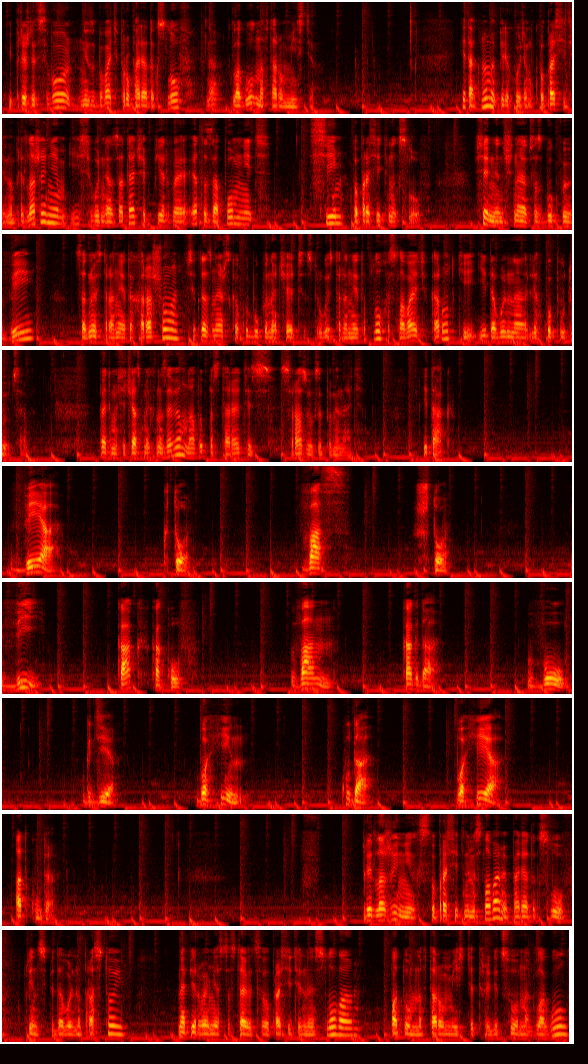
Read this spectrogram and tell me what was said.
И прежде всего, не забывайте про порядок слов, да, глагол на втором месте. Итак, ну мы переходим к вопросительным предложениям. И сегодня задача первая – это запомнить 7 вопросительных слов. Все они начинаются с буквы V. С одной стороны, это хорошо, всегда знаешь, с какой буквы начать. С другой стороны, это плохо, слова эти короткие и довольно легко путаются. Поэтому сейчас мы их назовем, а вы постарайтесь сразу их запоминать. Итак, wer – кто? Was – что? Wie – как, каков? Wann – когда? Wo – где? Wohin – куда? Woher – откуда? предложениях с вопросительными словами порядок слов, в принципе, довольно простой. На первое место ставится вопросительное слово, потом на втором месте традиционно глагол,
